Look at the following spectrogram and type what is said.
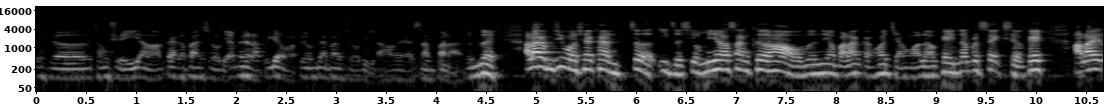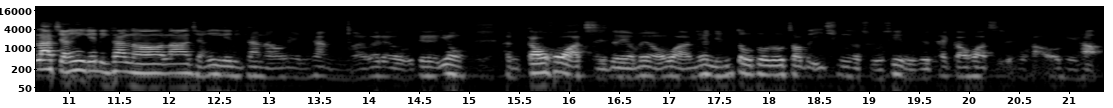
那个同学一样啊，带个伴手礼啊，没有啦，不用了，不用带伴手礼了，OK，上班了，对不对？好来，我们继续往下看这一则新闻，明天要上课哈，我们要把它赶快讲完了，OK，Number six，OK，好来拉讲义给你看哦，拉讲义给你看哦，OK，你看，我的这用很高画质的有没有？哇，你看连痘痘都照得一清二楚，所以我觉得太高画质也不好，OK，好，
